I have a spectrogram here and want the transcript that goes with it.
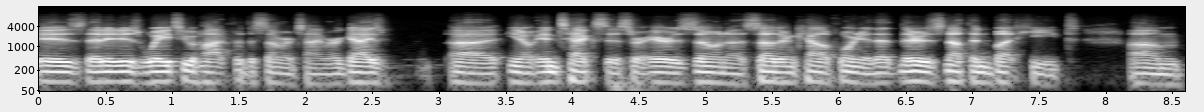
is that it is way too hot for the summertime or guys uh, you know in texas or arizona southern california that there's nothing but heat um,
